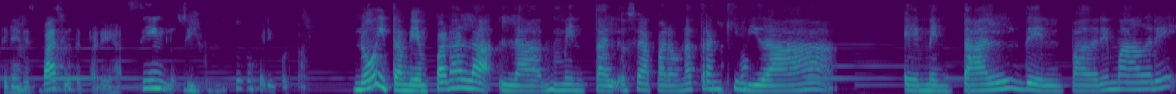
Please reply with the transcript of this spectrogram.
tener espacios de pareja sin los hijos, es súper importante. No, y también para la, la mental, o sea, para una tranquilidad eh, mental del padre-madre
